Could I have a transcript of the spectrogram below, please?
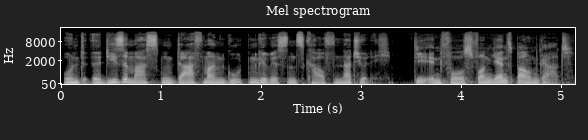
Und äh, diese Masken darf man guten Gewissens kaufen, natürlich. Die Infos von Jens Baumgart.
